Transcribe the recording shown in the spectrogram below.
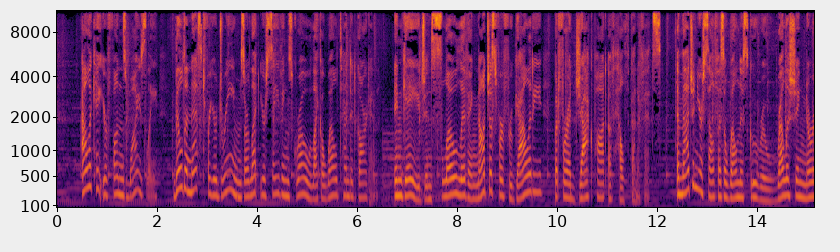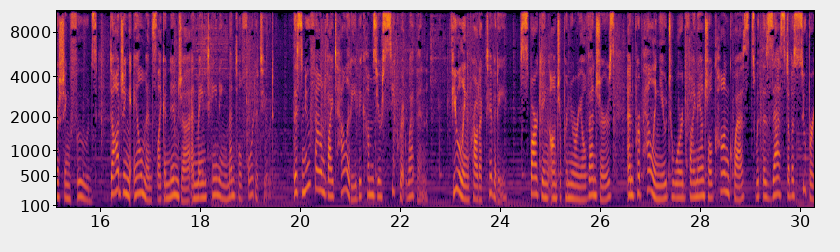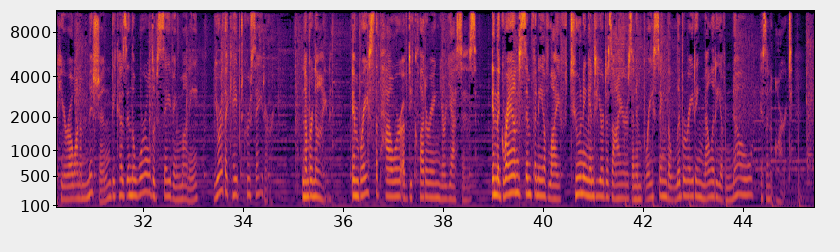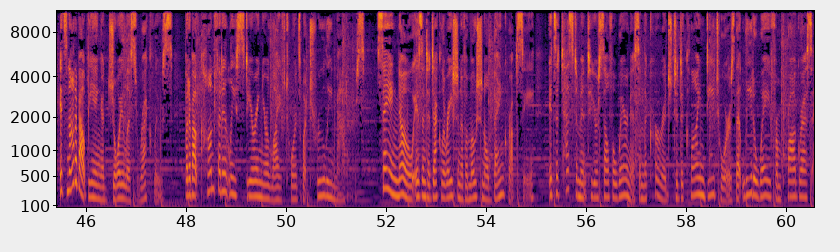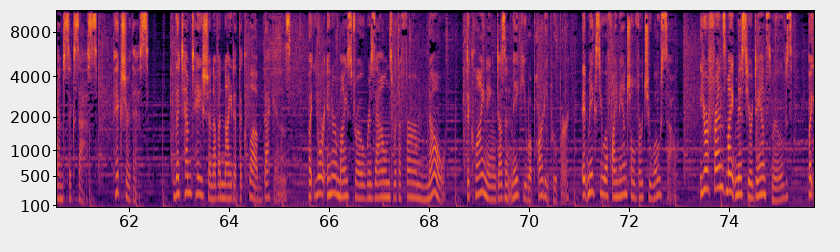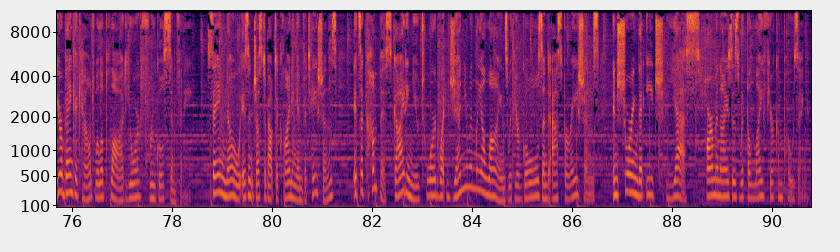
Allocate your funds wisely. Build a nest for your dreams or let your savings grow like a well tended garden. Engage in slow living not just for frugality, but for a jackpot of health benefits. Imagine yourself as a wellness guru, relishing nourishing foods, dodging ailments like a ninja, and maintaining mental fortitude. This newfound vitality becomes your secret weapon, fueling productivity, sparking entrepreneurial ventures, and propelling you toward financial conquests with the zest of a superhero on a mission because in the world of saving money, you're the caped crusader. Number 9. Embrace the power of decluttering your yeses. In the grand symphony of life, tuning into your desires and embracing the liberating melody of no is an art. It's not about being a joyless recluse, but about confidently steering your life towards what truly matters. Saying no isn't a declaration of emotional bankruptcy, it's a testament to your self awareness and the courage to decline detours that lead away from progress and success. Picture this the temptation of a night at the club beckons, but your inner maestro resounds with a firm no. Declining doesn't make you a party pooper, it makes you a financial virtuoso. Your friends might miss your dance moves, but your bank account will applaud your frugal symphony. Saying no isn't just about declining invitations, it's a compass guiding you toward what genuinely aligns with your goals and aspirations, ensuring that each yes harmonizes with the life you're composing.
